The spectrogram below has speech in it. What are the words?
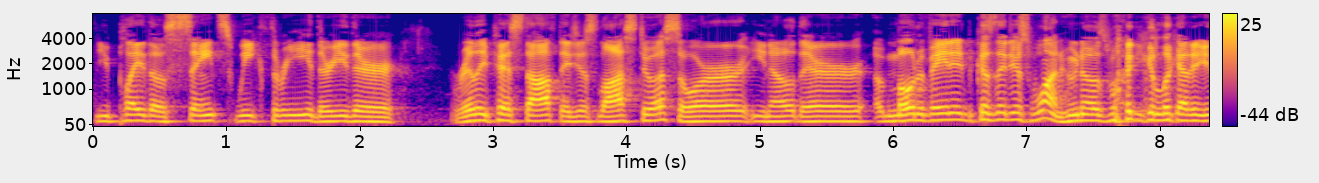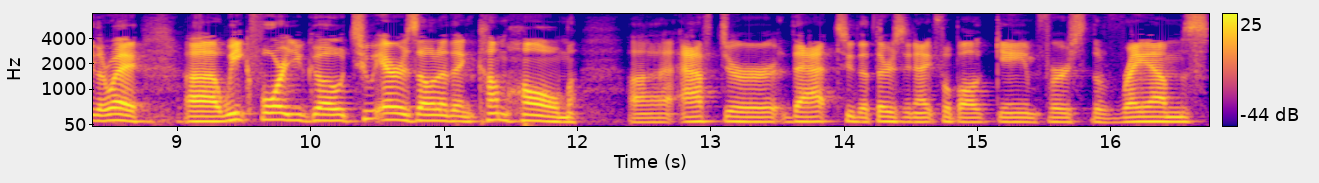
You play those Saints week three. They're either really pissed off they just lost to us or you know they're motivated because they just won who knows what you can look at it either way uh, week four you go to arizona then come home uh, after that to the thursday night football game versus the rams.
